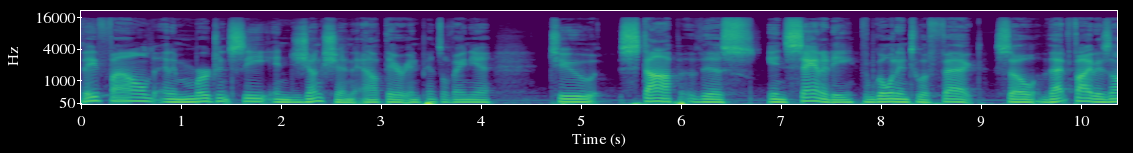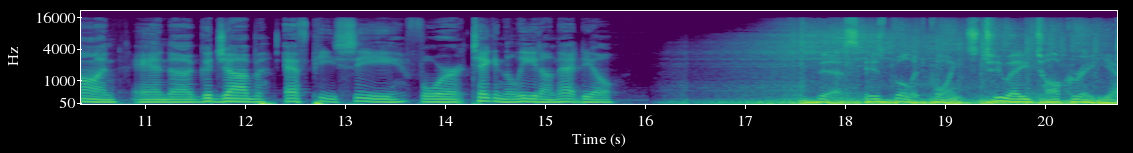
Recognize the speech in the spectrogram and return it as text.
They filed an emergency injunction out there in Pennsylvania to stop this insanity from going into effect. So that fight is on, and uh, good job, FPC, for taking the lead on that deal. This is Bullet Points 2A Talk Radio,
